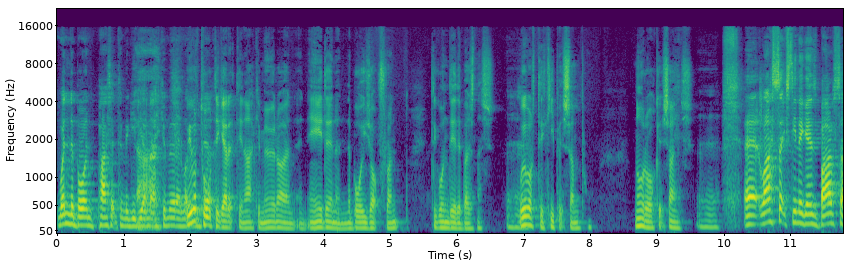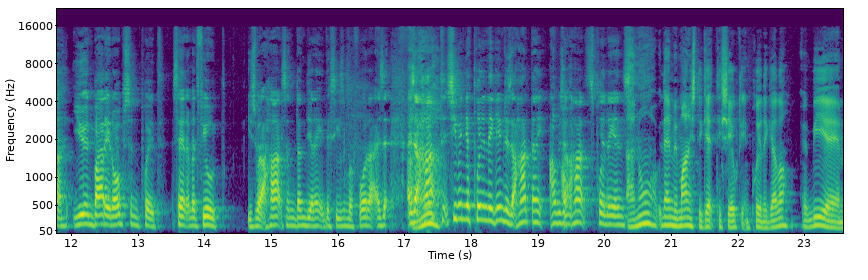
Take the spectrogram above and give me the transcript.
win the ball and pass it to McGeady or Nakamura? And we were told to get it to Nakamura and, and Aiden and the boys up front to go and do the business. Uh-huh. We were to keep it simple. No rocket science. Uh, last 16 against Barca, you and Barry Robson played centre midfield. He's were at Hearts and Dundee United the season before that. Is it is it hard to see when you're playing in the games? Is it hard to? I was at Hearts playing against. I know. Then we managed to get to Celtic and play together. We, um,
